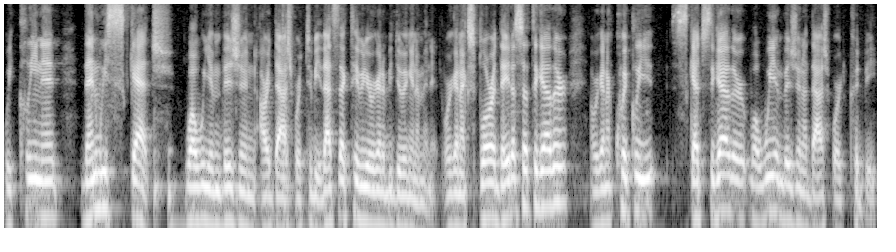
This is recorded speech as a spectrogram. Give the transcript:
we clean it, then we sketch what we envision our dashboard to be. That's the activity we're gonna be doing in a minute. We're gonna explore a data set together, and we're gonna quickly sketch together what we envision a dashboard could be.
